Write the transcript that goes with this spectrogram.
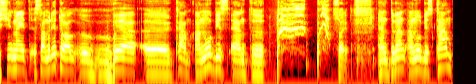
she made some ritual uh, where come Anubis and sorry and when Anubis come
